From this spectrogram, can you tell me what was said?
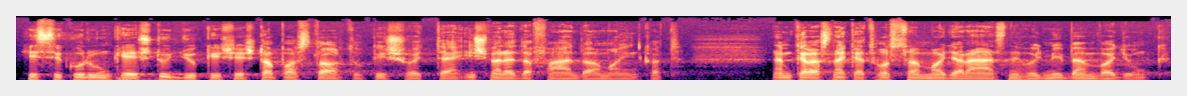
Hiszük, Urunk, és tudjuk is, és tapasztaltuk is, hogy Te ismered a fájdalmainkat. Nem kell azt neked hosszan magyarázni, hogy miben vagyunk.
